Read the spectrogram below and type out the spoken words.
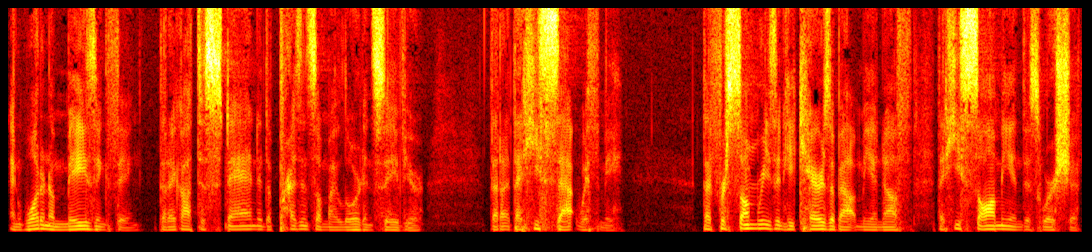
And what an amazing thing that I got to stand in the presence of my Lord and Savior, that, I, that he sat with me, that for some reason he cares about me enough that he saw me in this worship.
